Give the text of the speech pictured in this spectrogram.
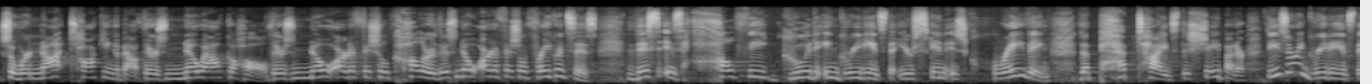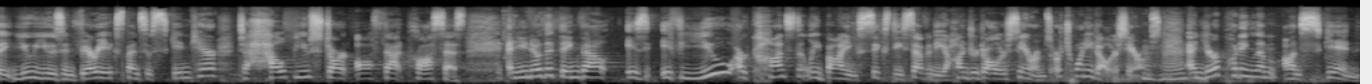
So we're not talking about there's no alcohol, there's no artificial color, there's no artificial fragrances. This is healthy, good ingredients that your skin is craving. The peptides, the shea butter, these are ingredients that you use in very expensive skincare to help you start off that process. And you know the thing, Val, is if you are constantly buying 60, 70, $100 serums or $20 serums, Mm-hmm. and you're putting them on skin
